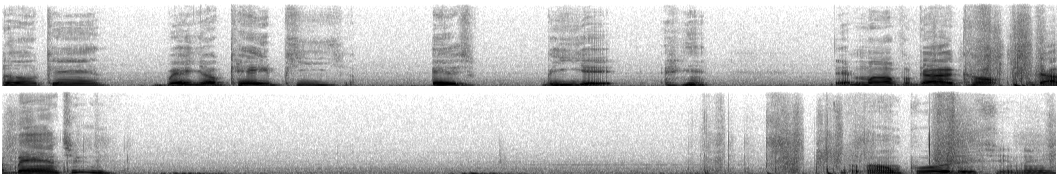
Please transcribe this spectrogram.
Okay. Where your KPSB at? that motherfucker got, got banned too. Don't pull this shit, man.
